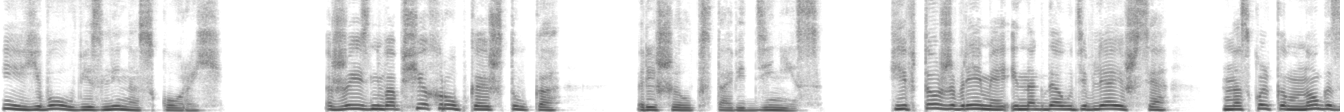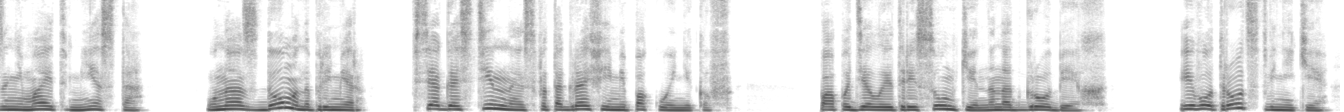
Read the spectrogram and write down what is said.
и его увезли на скорой. «Жизнь вообще хрупкая штука», — решил вставить Денис. «И в то же время иногда удивляешься, насколько много занимает места. У нас дома, например, вся гостиная с фотографиями покойников. Папа делает рисунки на надгробиях. И вот родственники —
